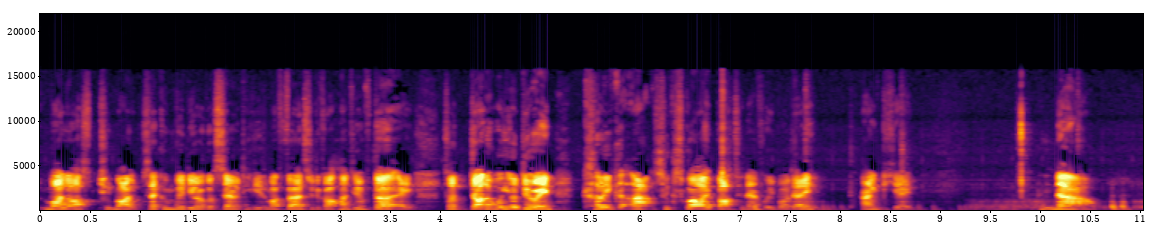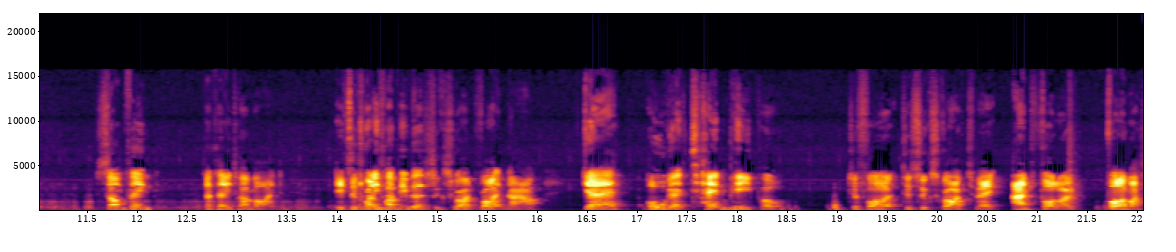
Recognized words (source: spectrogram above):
my last, two, my second video got 70 views, my first video got 130. So I don't know what you're doing, click that subscribe button everybody. Thank you. Now, something that came to my mind. If the 25 people that subscribe right now get, all get 10 people to follow, to subscribe to me and follow. Follow my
